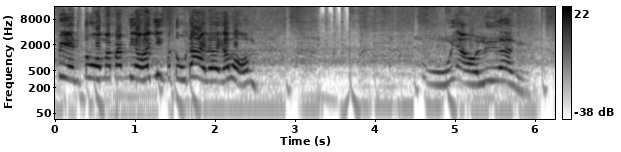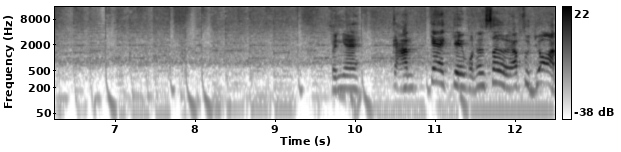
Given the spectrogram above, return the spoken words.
เปลี่ยนตัวมาแป๊บเดียวให้ยิงประตูได้เลยครับผมโอ้ยเอาเรื่อง เป็นไง การแก้เกมของทันเซอร์ครับสุดยอด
